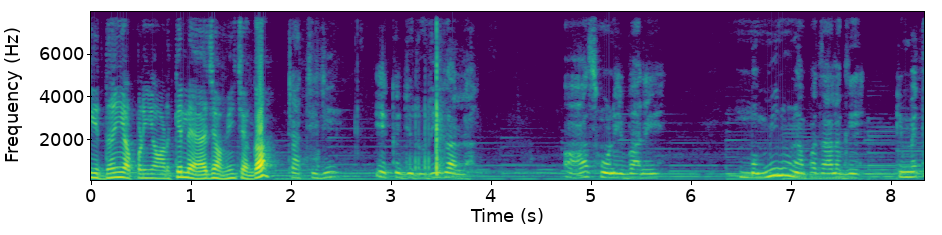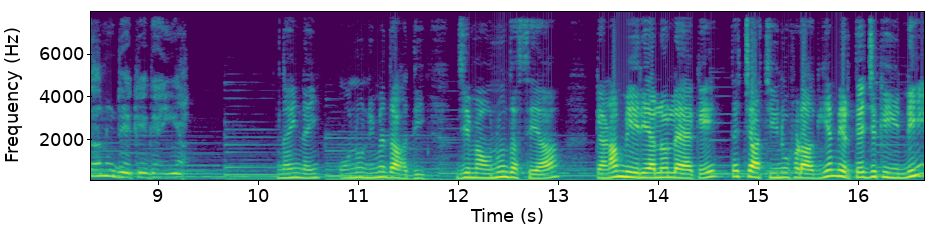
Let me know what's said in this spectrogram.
ਇਦਾਂ ਹੀ ਆਪਣੀ ਆਣ ਕੇ ਲੈ ਜਾਵੀਂ ਚੰਗਾ। ਚਾਚੀ ਜੀ ਇੱਕ ਜ਼ਰੂਰੀ ਗੱਲ ਆ। ਆਹ ਸੋਨੇ ਬਾਰੇ ਮੰਮੀ ਨੂੰ ਨਾ ਪਤਾ ਲੱਗੇ ਕਿ ਮੈਂ ਤੁਹਾਨੂੰ ਦੇ ਕੇ ਗਈ ਆ। ਨਹੀਂ ਨਹੀਂ ਉਹਨੂੰ ਨਹੀਂ ਮੈਂ ਦੱਸਦੀ। ਜੇ ਮੈਂ ਉਹਨੂੰ ਦੱਸਿਆ ਕਹਿਣਾ ਮੇਰੇ ਵੱਲੋਂ ਲੈ ਕੇ ਤੇ ਚਾਚੀ ਨੂੰ ਫੜਾ ਗਈ ਆ ਮੇਰੇ ਤੇ ਯਕੀਨ ਨਹੀਂ?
